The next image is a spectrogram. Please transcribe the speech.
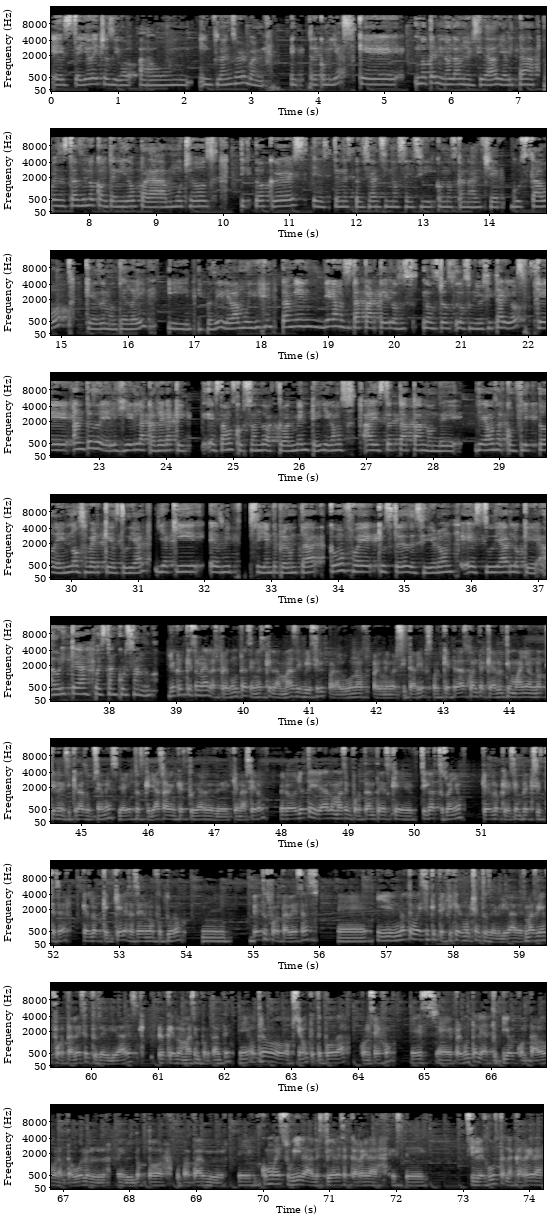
Este, yo de hecho sigo a un influencer, bueno, entre comillas, que no terminó la universidad y ahorita pues está haciendo contenido para muchos TikTokers, este, en especial si no sé si conozcan al chef Gustavo, que es de Monterrey, y, pues sí, le va muy bien. También llegamos a esta parte, los, nosotros los universitarios, que antes de elegir la carrera que estamos cursando actualmente, llegamos a esta etapa en donde llegamos al conflicto de no saber qué estudiar. Y aquí es mi siguiente pregunta. ¿Cómo fue que ustedes decidieron estudiar lo que ahorita pues están cursando? Yo creo que es una de las preguntas, y no es que la más difícil para algunos preuniversitarios, porque te das cuenta que al último año no tienen ni siquiera las opciones y hay otros que ya saben qué estudiar desde que nacieron. Pero yo te diría lo más importante es que sigas tu sueño, qué es lo que siempre quisiste ser, qué es lo que quieres hacer en un futuro. Mm, ve tus fortalezas eh, y no te voy a decir que te fijes mucho en tus debilidades, más bien fortalece tus debilidades, creo que es lo más importante. Eh, otra opción que te puedo dar, consejo, es eh, pregúntale a tu tío el contador, a tu abuelo el, el doctor, tu papá, cómo es su vida al estudiar esa carrera, este, si les gusta la carrera,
